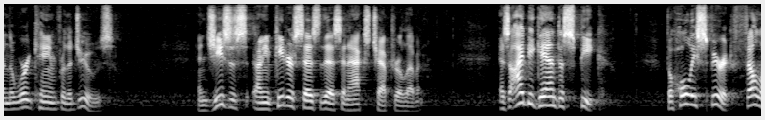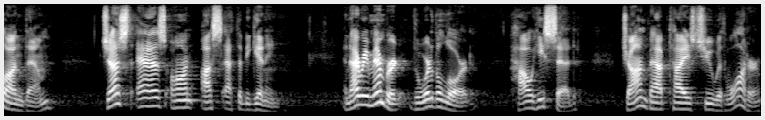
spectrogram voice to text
when the word came for the Jews. And Jesus, I mean, Peter says this in Acts chapter 11 As I began to speak, the Holy Spirit fell on them just as on us at the beginning. And I remembered the word of the Lord, how he said, John baptized you with water,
